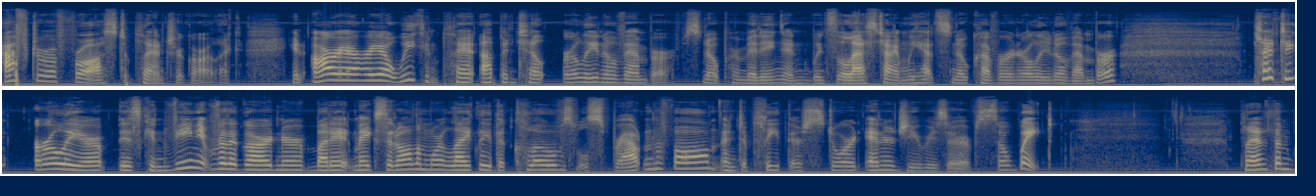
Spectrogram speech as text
after a frost to plant your garlic. In our area, we can plant up until early November, snow permitting, and when's the last time we had snow cover in early November? Planting earlier is convenient for the gardener, but it makes it all the more likely the cloves will sprout in the fall and deplete their stored energy reserves. So wait. Plant them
